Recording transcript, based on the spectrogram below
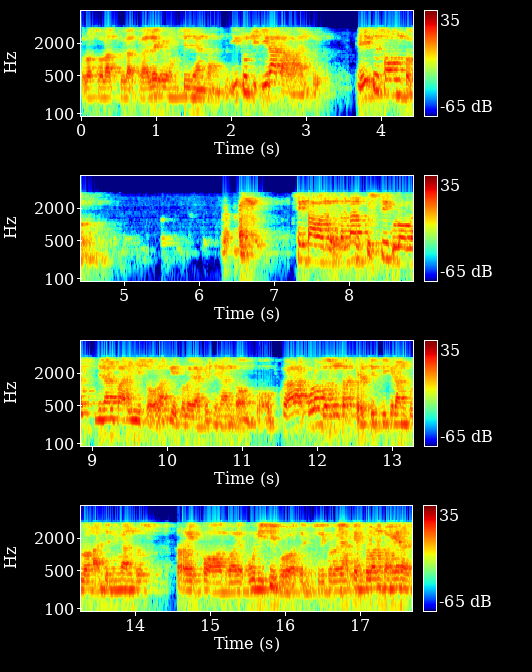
Kalau sholat bolak balik, ya mesti jenengan tampi. Itu dikira tawadhu. Ya, itu sombong. Sing tawadhu tenan Gusti kula wis jenengan paringi salat nggih kula yakin jenengan tampa. Kula boten terbersit pikiran kula nak jenengan terus repot kaya polisi boten Gusti kula yakin kula pangeran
